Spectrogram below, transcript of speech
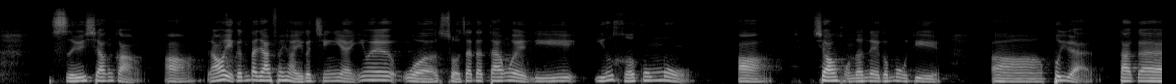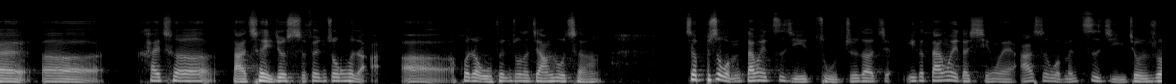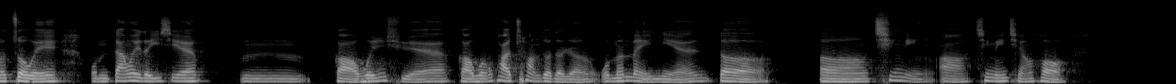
死于香港啊！然后也跟大家分享一个经验，因为我所在的单位离银河公墓啊，萧红的那个墓地，嗯，不远，大概呃开车打车也就十分钟或者啊或者五分钟的这样路程。这不是我们单位自己组织的这一个单位的行为，而是我们自己就是说作为我们单位的一些嗯。搞文学、搞文化创作的人，我们每年的嗯清明啊，清明前后，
